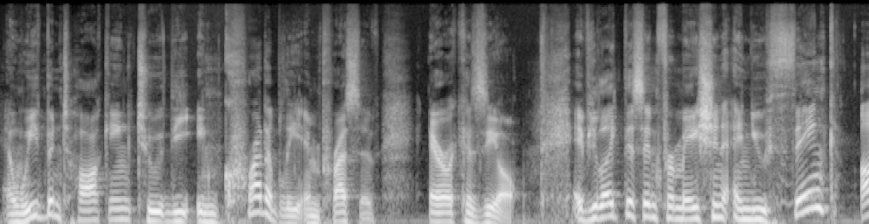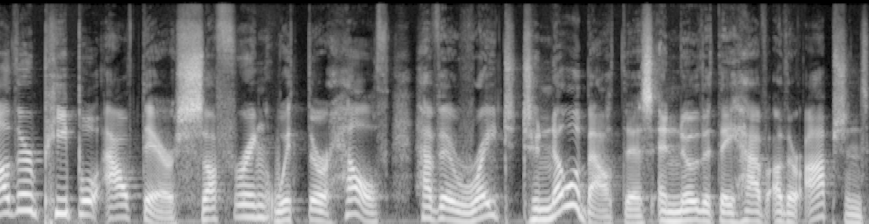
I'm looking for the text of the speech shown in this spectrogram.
and we've been talking to the incredibly impressive Erica Ziel. If you like this information and you think other people out there suffering with their health have a right to know about this and know that they have other options,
